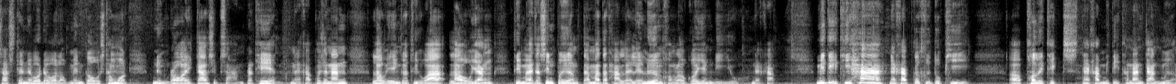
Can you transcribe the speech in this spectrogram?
Sustainable Development Goals ทั้งหมด 193 ประเทศนะครับ เพราะฉะนั้นเราเองก็ถือว่าเรายังถึงแม้จะสิ้นเปลือง แต่มาตรฐานหลาย ๆ เรื่องของเราก็ยังดีอยู่นะครับ มิติที่ 5 นะครับ ก็คือตัว P politics นะครับ มิติทางด้านการเมือง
